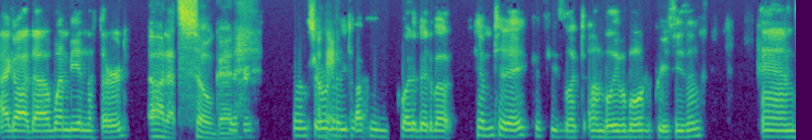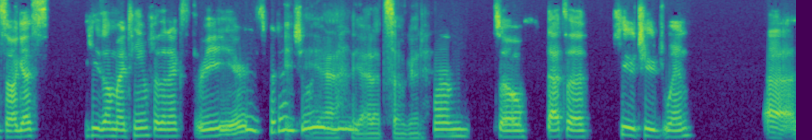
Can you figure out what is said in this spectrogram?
I got uh, Wemby in the third. Oh, that's so good. I'm sure Okay. we're going to be talking quite a bit about him today because he's looked unbelievable in the preseason. And so I guess he's on my team for the next three years potentially. Yeah, yeah, that's so good. Um, so that's a huge, huge win. Uh,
